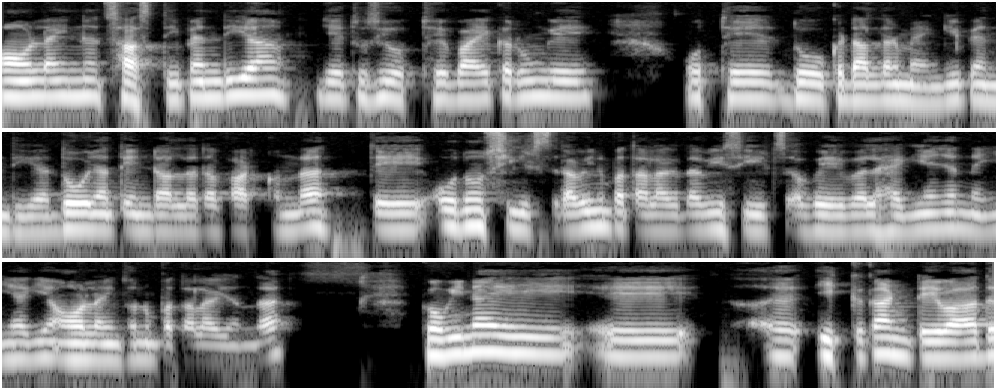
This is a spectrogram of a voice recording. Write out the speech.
ਆਨਲਾਈਨ ਸਸਤੀ ਪੈਂਦੀ ਆ, ਜੇ ਤੁਸੀਂ ਉੱਥੇ ਬਾਏ ਕਰੋਗੇ, ਉੱਥੇ 2 ਡਾਲਰ ਮਹਿੰਗੀ ਪੈਂਦੀ ਆ 2 ਜਾਂ 3 ਡਾਲਰ ਦਾ ਫ਼ਰਕ ਹੁੰਦਾ ਤੇ ਉਦੋਂ ਸੀਟਸ ਦਾ ਵੀ ਨਹੀਂ ਪਤਾ ਲੱਗਦਾ ਵੀ ਸੀਟਸ ਅਵੇਲੇਬਲ ਹੈਗੀਆਂ ਜਾਂ ਨਹੀਂ ਹੈਗੀਆਂ ਆਨਲਾਈਨ ਤੁਹਾਨੂੰ ਪਤਾ ਲੱਗ ਜਾਂਦਾ ਕਿਉਂਕਿ ਨਾ ਇਹ ਇਹ 1 ਘੰਟੇ ਬਾਅਦ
